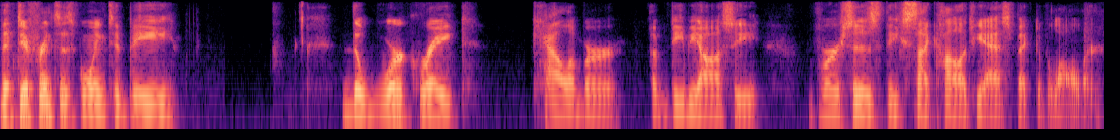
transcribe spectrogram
the difference is going to be the work rate caliber of DiBiase versus the psychology aspect of Lawler.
